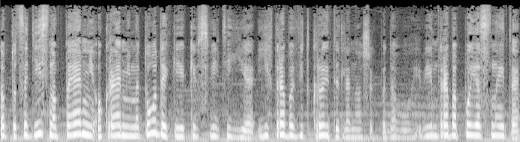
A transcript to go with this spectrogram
Тобто це дійсно певні окремі методики, які в світі є. Їх треба відкрити для наших педагогів. Їм треба пояснити,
